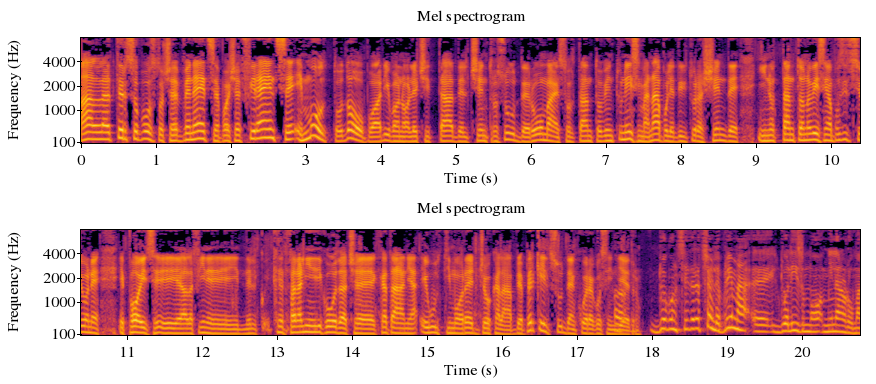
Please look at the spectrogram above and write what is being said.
Al terzo posto c'è Venezia, poi c'è Firenze e molto dopo arrivano le città del centro-sud. Roma è soltanto ventunesima, Napoli addirittura scende in 89esima posizione e poi alla fine nel fanalini di coda c'è Catania e ultimo Reggio Calabria. Perché il sud è ancora così indietro? Allora, due considerazioni. La prima è il dualismo Milano-Roma.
